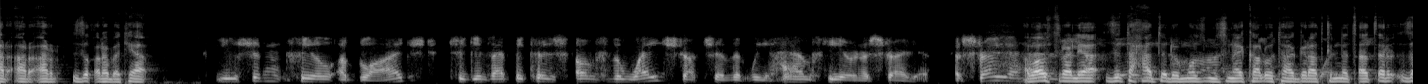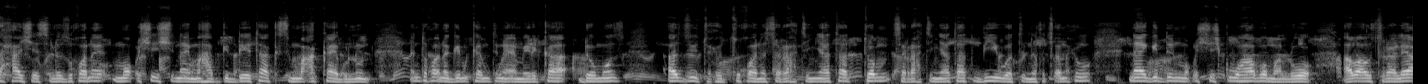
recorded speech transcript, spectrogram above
ኣርኣርኣር ዝቕረበት እያ። you shouldn't feel obliged to give that because of the wage structure that we have here in Australia. ኣብ ኣውስትራልያ ዝተሓተ ደሞዝ ምስ ናይ ካልኦት ሃገራት ክነፃፀር ዝሓሸ ስለ ዝኾነ ሞቕሽሽ ናይ ምሃብ ግዴታ ክስማዓካ የብሉን እንተኾነ ግን ከምቲ ናይ ኣሜሪካ ደሞዝ ኣዝዩ ትሑት ዝኾነ ሰራሕተኛታት እቶም ሰራሕተኛታት ብሂወት ንክፀንሑ ናይ ግድን ሞቕሽሽ ክወሃቦም ኣለዎ ኣብ ኣውስትራልያ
